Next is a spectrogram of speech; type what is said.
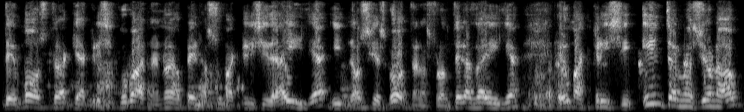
demostra que a crise cubana não é apenas uma crise da ilha e não se esgota nas fronteiras da ilha, é uma crise internacional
